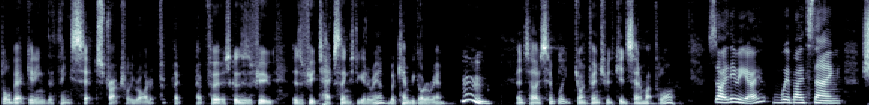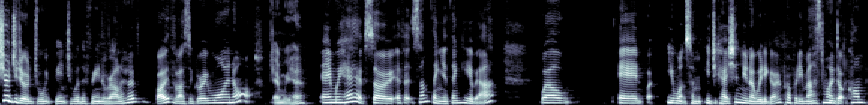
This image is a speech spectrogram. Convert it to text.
it's all about getting the thing set structurally right at, at, at first because there's a few there's a few tax things to get around, but can be got around. Hmm. And so simply joint venture with kids, set them up for life. So there we go. We're both saying, should you do a joint venture with a friend or relative? Both of us agree, why not? And we have. And we have. So if it's something you're thinking about, well, and you want some education, you know where to go, propertymastermind.com.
